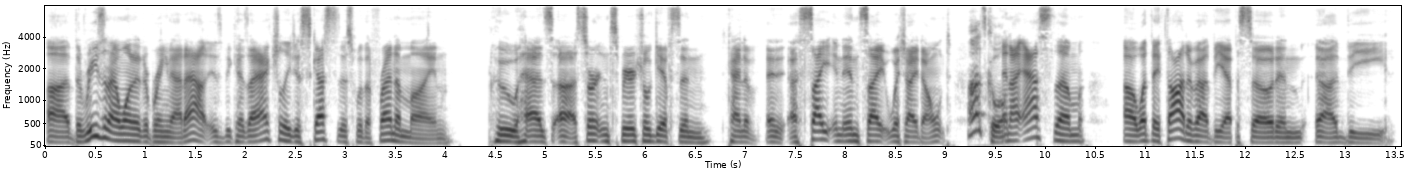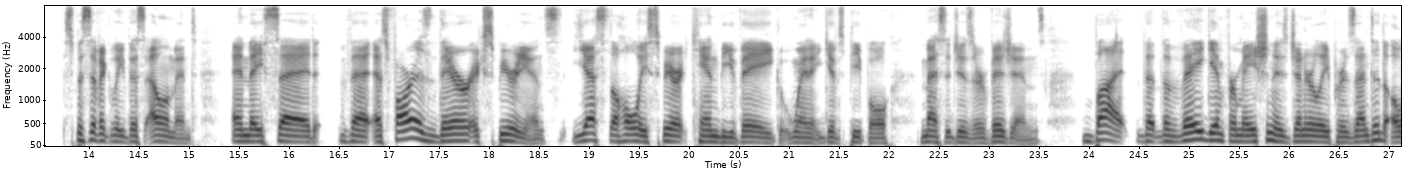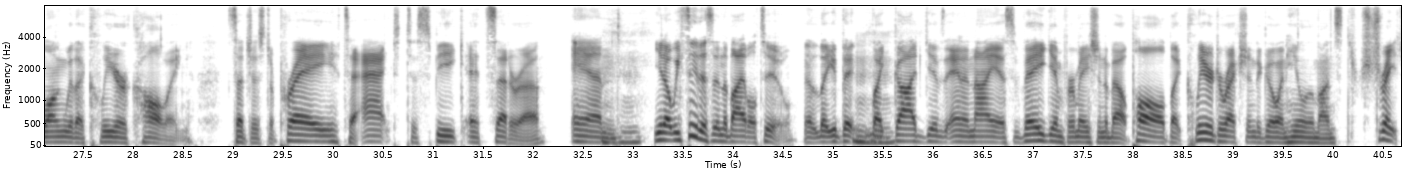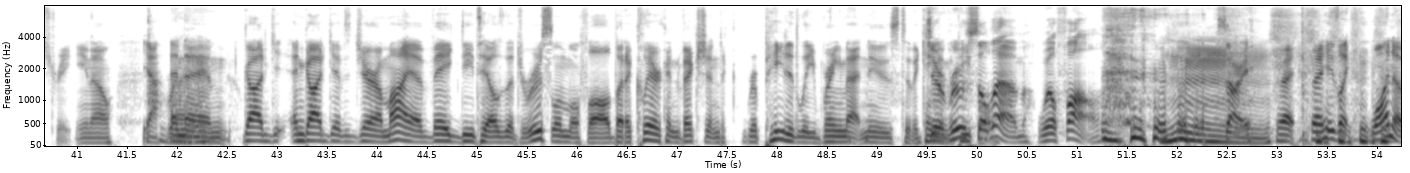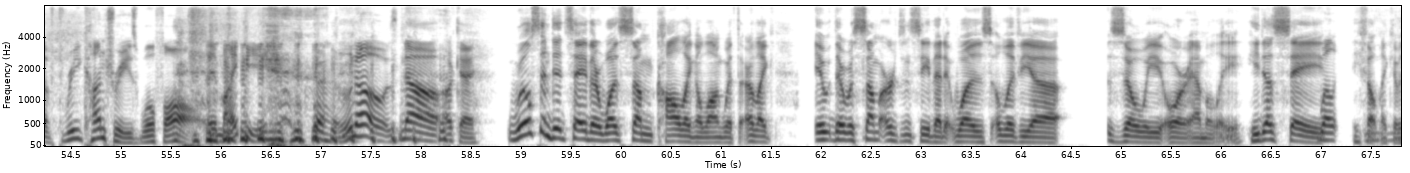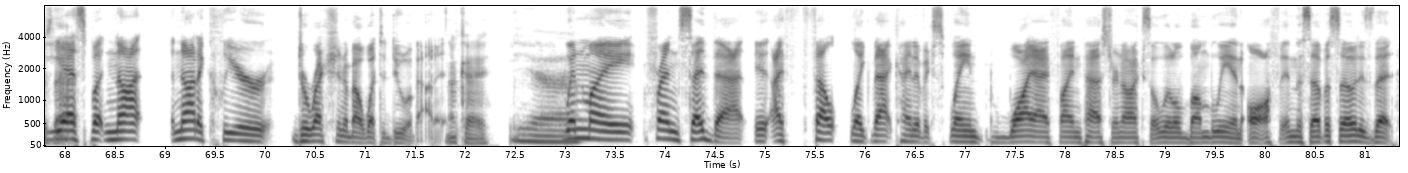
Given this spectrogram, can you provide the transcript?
uh, the reason I wanted to bring that out is because I actually discussed this with a friend of mine who has uh, certain spiritual gifts and kind of a, a sight and insight, which I don't. oh, that's cool. And I asked them uh, what they thought about the episode and uh, the specifically this element, and they said that as far as their experience, yes, the Holy Spirit can be vague when it gives people messages or visions, but that the vague information is generally presented along with a clear calling, such as to pray, to act, to speak, etc. And mm-hmm. you know we see this in the Bible too, Uh, like that, mm-hmm. like God gives Ananias vague information about Paul, but clear direction to go and heal him on straight street. You know, yeah. Right. and then God and God gives Jeremiah vague details that Jerusalem will fall, but a clear conviction to repeatly bring that news to the king. of the people. Jerusalem will fall. Mm-hmm. Sorry. Right, right. He's like one of three countries will fall. It might be. Who knows? No, okay. Wilson did say there was some calling along with, or like, it, there was some urgency that it was Olivia, Zoe, or Emily. He does say Well, he felt like it was that yes, but not not a clear direction about what to do about it. Okay. Yeah. when my friend said that, it, I felt like that kind of explained why I find Pastor Knox a little bumbly and off in this episode. Is that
